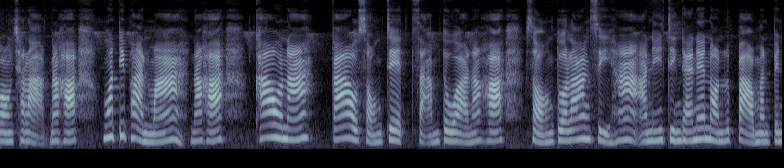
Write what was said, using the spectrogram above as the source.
กองฉลากนะคะงวดที่ผ่านมานะคะ เข้านะ 927 3 ตัวนะคะ 2 ตัวล่าง 4 5 อันนี้จริงแท้แน่นอนหรือเปล่ามันเป็น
